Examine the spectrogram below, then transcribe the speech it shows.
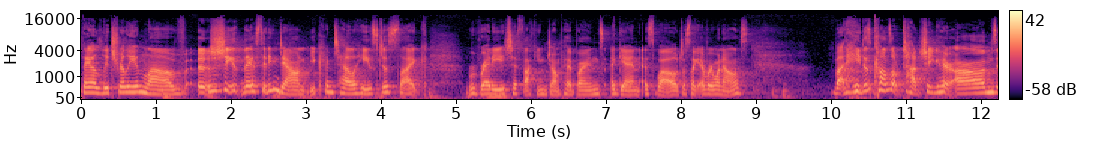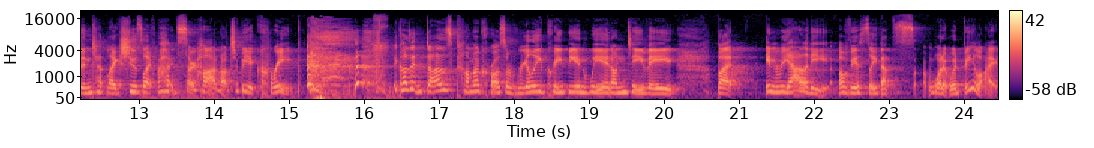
They are literally in love. Uh, she, they're sitting down. You can tell he's just like ready to fucking jump her bones again as well, just like everyone else. But he just comes up touching her arms and t- like she's like, oh, it's so hard not to be a creep. because it does come across really creepy and weird on TV. But in reality, obviously, that's what it would be like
